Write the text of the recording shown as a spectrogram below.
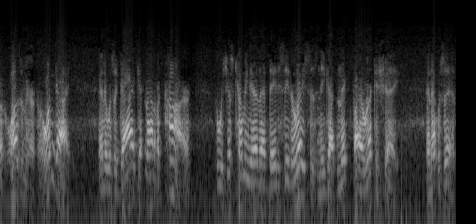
It was a miracle. One guy, and it was a guy getting out of a car who was just coming there that day to see the races, and he got nicked by a ricochet, and that was it.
